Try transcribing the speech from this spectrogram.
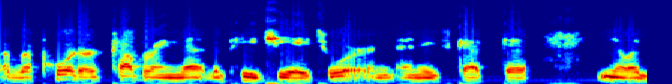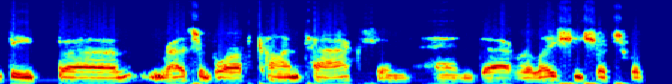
a reporter covering the, the PGA Tour, and, and he's got uh, you know a deep uh, reservoir of contacts and and uh, relationships with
